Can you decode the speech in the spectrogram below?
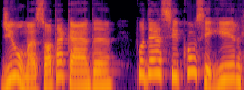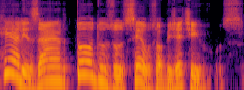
de uma só tacada, pudesse conseguir realizar todos os seus objetivos.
